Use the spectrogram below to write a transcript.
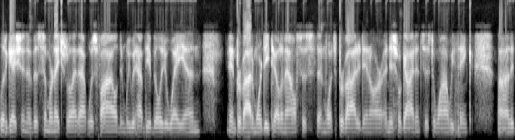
litigation of a similar nature like that was filed, then we would have the ability to weigh in and provide a more detailed analysis than what's provided in our initial guidance as to why we think uh, that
